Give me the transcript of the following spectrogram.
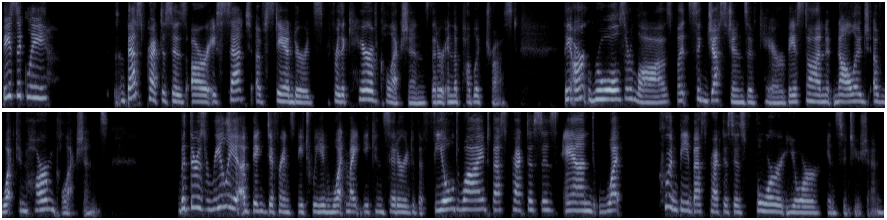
Basically, best practices are a set of standards for the care of collections that are in the public trust. They aren't rules or laws, but suggestions of care based on knowledge of what can harm collections. But there's really a big difference between what might be considered the field-wide best practices and what could be best practices for your institution.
